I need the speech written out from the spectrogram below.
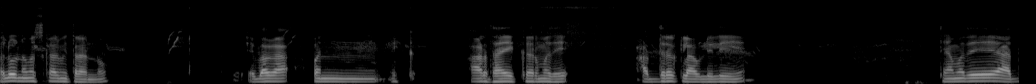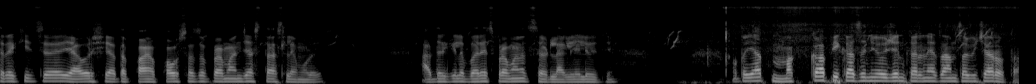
हॅलो नमस्कार मित्रांनो. हे बघा आपण एक अर्धा एकरमध्ये अद्रक लावलेली आहे. त्यामध्ये अद्रकीचं यावर्षी आता पा पावसाचं प्रमाण जास्त असल्यामुळे अद्रकीला बऱ्याच प्रमाणात सड लागलेली होती. आता यात मक्का पिकाचं नियोजन करण्याचा आमचा विचार होता.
